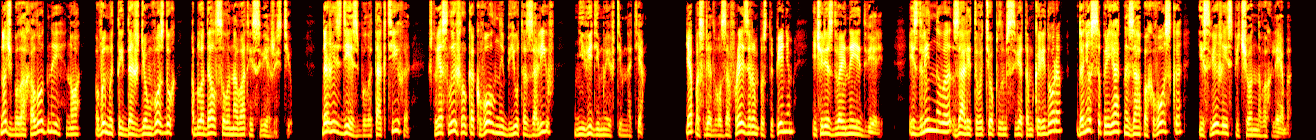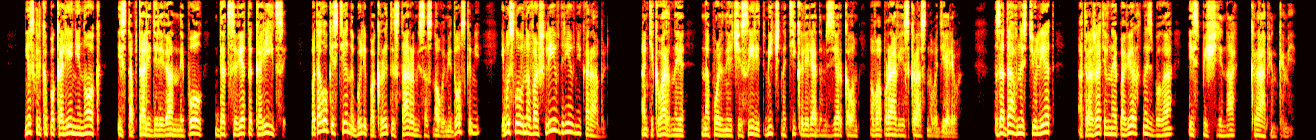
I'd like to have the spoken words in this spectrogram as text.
Ночь была холодной, но вымытый дождем воздух обладал солоноватой свежестью. Даже здесь было так тихо, что я слышал, как волны бьют о залив, невидимые в темноте. Я последовал за Фрейзером по ступеням и через двойные двери. Из длинного, залитого теплым светом коридора донесся приятный запах воска и свежеиспеченного хлеба. Несколько поколений ног истоптали деревянный пол до цвета корицы. Потолок и стены были покрыты старыми сосновыми досками, и мы словно вошли в древний корабль. Антикварные напольные часы ритмично тикали рядом с зеркалом в оправе из красного дерева. За давностью лет отражательная поверхность была испещрена крапинками.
